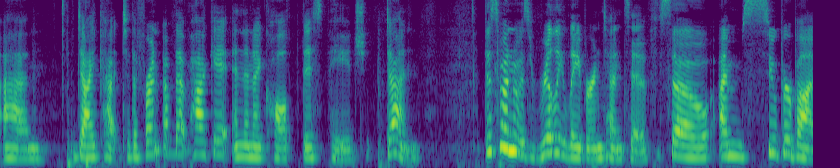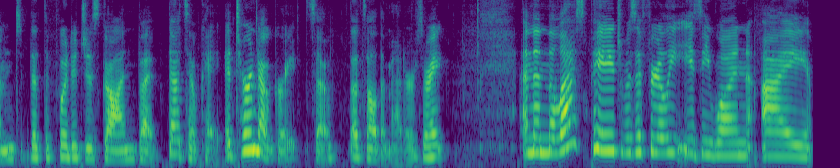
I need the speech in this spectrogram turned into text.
um, die cut to the front of that pocket and then I called this page done. This one was really labor intensive, so I'm super bummed that the footage is gone, but that's okay. It turned out great, so that's all that matters, right? And then the last page was a fairly easy one. I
